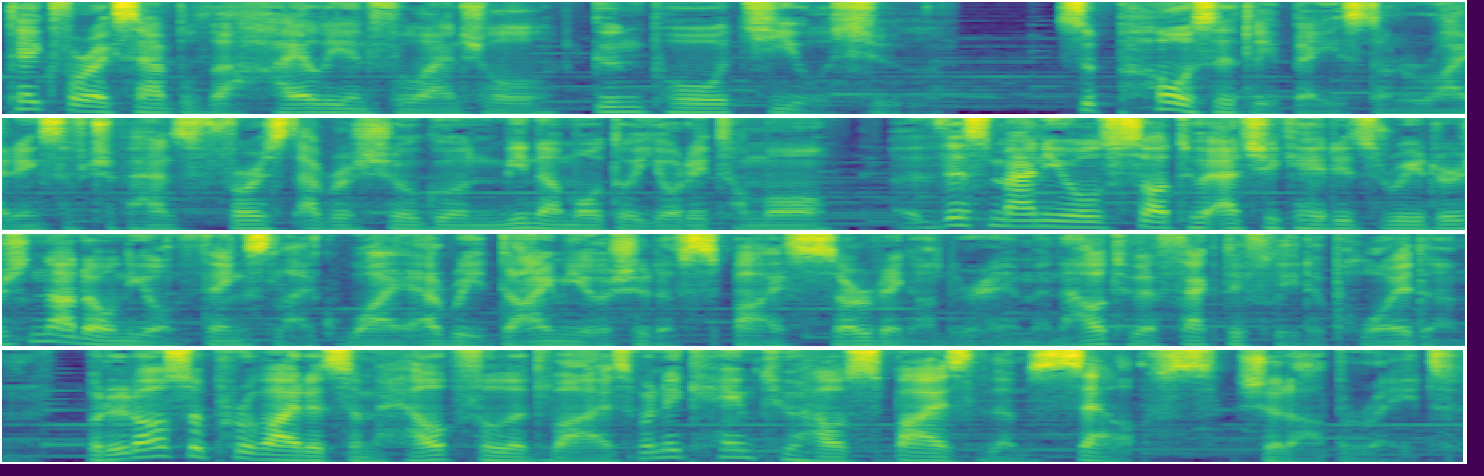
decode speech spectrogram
Take, for example, the highly influential Gunpo Jiyoshu, supposedly based on the writings of Japan's first ever shogun Minamoto Yoritomo. This manual sought to educate its readers not only on things like why every daimyo should have spies serving under him and how to effectively deploy them, but it also provided some helpful advice when it came to how spies themselves should operate.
